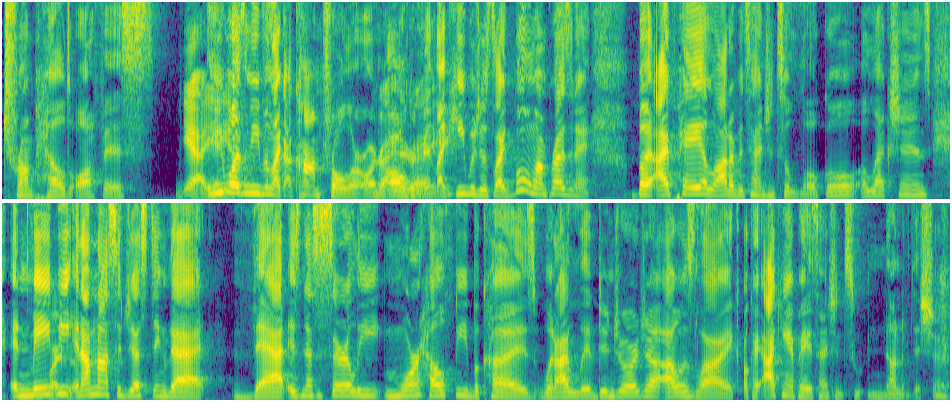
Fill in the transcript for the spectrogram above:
Trump held office Yeah, yeah, he yeah. wasn't even like a comptroller or an Right, alderman right. like he was just like boom I'm president but I pay a lot of attention to local elections and maybe and I'm not suggesting that that is necessarily more healthy because when I lived in Georgia, I was like, okay, I can't pay attention to none of this shit.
